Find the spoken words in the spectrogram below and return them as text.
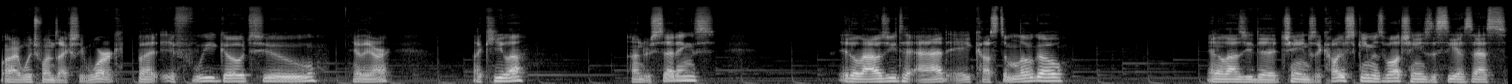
or which ones actually work. But if we go to, here they are, Aquila, under settings, it allows you to add a custom logo and allows you to change the color scheme as well, change the CSS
